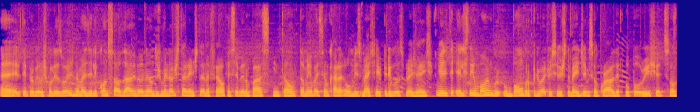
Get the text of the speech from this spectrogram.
É, ele tem problemas com lesões, né? Mas ele, quando saudável, ele é um dos melhores talentos da NFL, recebendo passe. Então também vai ser um cara, um mismatch aí perigoso pra gente. Ele te, eles têm um bom, um bom grupo de wide receivers também, Jameson Crowder, o Paul Richardson.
